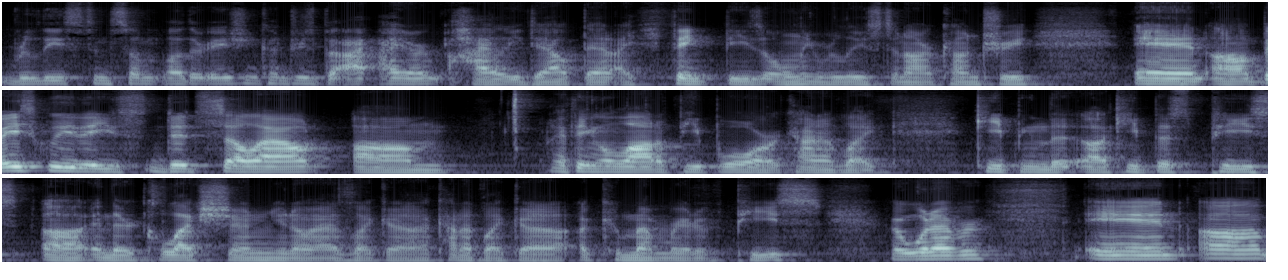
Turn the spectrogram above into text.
released in some other Asian countries, but I, I highly doubt that. I think these only released in our country. And uh, basically, these did sell out. Um, I think a lot of people are kind of like keeping the uh, keep this piece uh, in their collection, you know, as like a kind of like a, a commemorative piece or whatever. And uh,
